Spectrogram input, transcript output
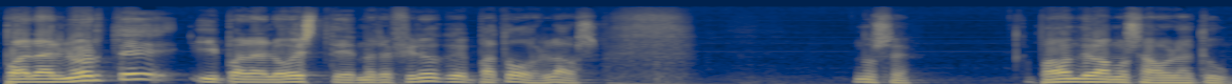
para el norte y para el oeste. Me refiero que para todos lados. No sé. ¿Para dónde vamos ahora tú?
